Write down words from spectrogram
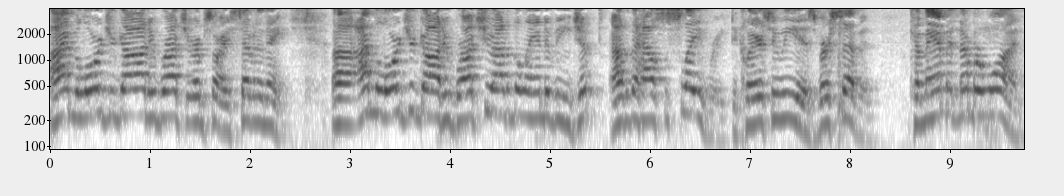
I am the Lord your God who brought you, I'm sorry, 7 and 8. Uh, I'm the Lord your God who brought you out of the land of Egypt, out of the house of slavery. Declares who he is. Verse 7. Commandment number one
